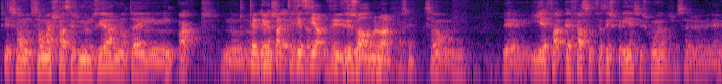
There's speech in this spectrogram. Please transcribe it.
Sim, são, são mais fáceis de manusear, não têm impacto no. Tem um impacto visual, visual menor. Sim. São, é, e é, é fácil de fazer experiências com eles, ou seja, é,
